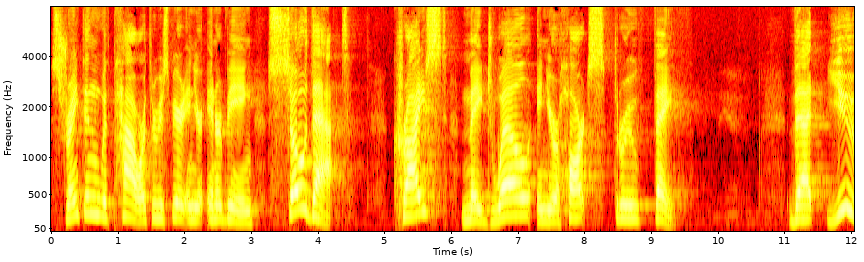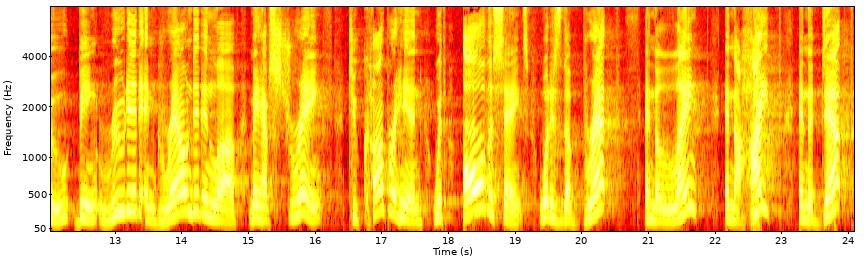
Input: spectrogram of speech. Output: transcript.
Strengthened with power through his spirit in your inner being, so that Christ may dwell in your hearts through faith. That you, being rooted and grounded in love, may have strength to comprehend with all the saints what is the breadth and the length and the height and the depth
